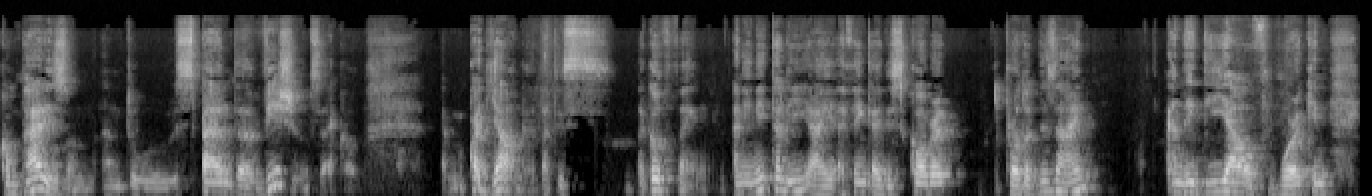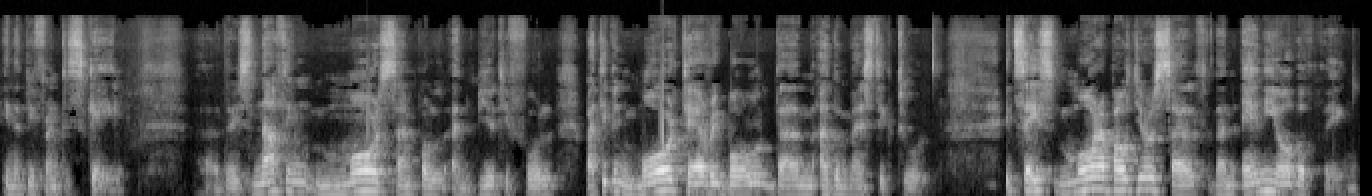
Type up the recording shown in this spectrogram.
comparison and to expand the vision circle. I'm quite young, that is a good thing. And in Italy, I, I think I discovered product design and the idea of working in a different scale. Uh, there is nothing more simple and beautiful, but even more terrible than a domestic tool. It says more about yourself than any other thing.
